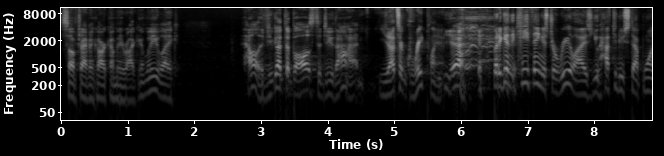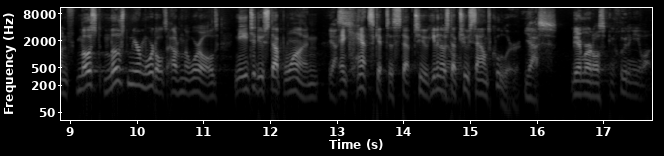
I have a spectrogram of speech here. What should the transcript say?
self-driving car company, rocket company. Like, hell, if you got the balls to do that, Yeah, that's a great plan. yeah, But again, the key thing is to realize you have to do step one. Most most mere mortals out in the world need to do step one Yes. and can't skip to step two, even though step two sounds cooler. yes, mere mortals, including Elon.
